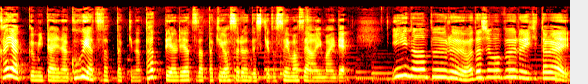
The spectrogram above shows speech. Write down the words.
カヤックみたいな漕ぐやつだったっけな？立ってやるやつだった気がするんですけどすいません曖昧で。いいなプール。私もプール行きたい。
